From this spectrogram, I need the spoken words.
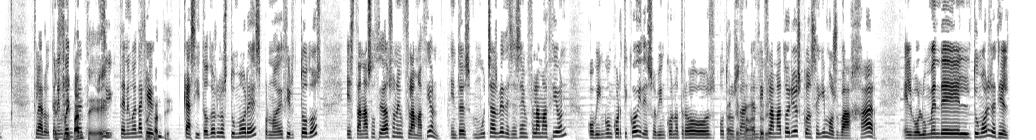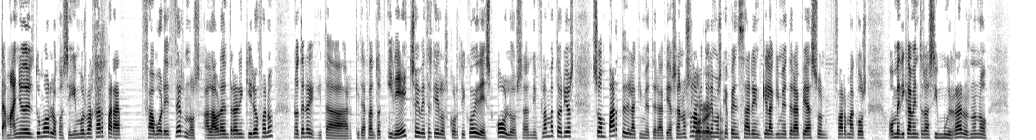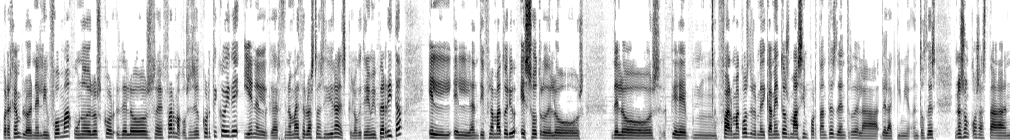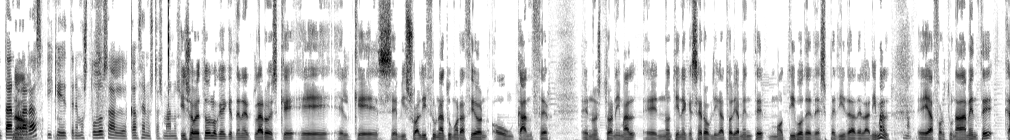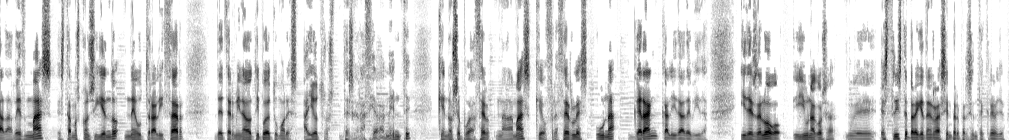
Claro, ten Es en cuenta, flipante, ¿eh? sí, ten en cuenta que casi todos los tumores, por no decir todos, están asociados a una inflamación. Entonces, muchas veces esa inflamación, o bien con corticoides o bien con otros, otros Antiinflamatorios. antiinflamatorios, conseguimos bajar el volumen del tumor, es decir, el tamaño del tumor lo conseguimos bajar para favorecernos a la hora de entrar en quirófano, no tener que quitar, quitar tanto. Y de hecho, hay veces que los corticoides o los antiinflamatorios son parte de la quimioterapia. O sea, no solamente Correcto. tenemos que pensar en que la quimioterapia son fármacos o medicamentos así muy raros, no, no. Por ejemplo, en el linfoma, uno de los, cor- de los eh, fármacos es el corticoide y en el carcinoma de células transicionales, que es lo que tiene mi perrita, el, el antiinflamatorio es otro de los de los mm, fármacos, de los medicamentos más importantes dentro de la, de la quimio. Entonces, no son cosas tan, tan No, raras y que tenemos todos al alcance de nuestras manos. Y sobre todo lo que hay que tener claro es que eh, el que se visualice una tumoración o un cáncer en nuestro animal eh, no tiene que ser obligatoriamente motivo de despedida del animal. No. Eh, afortunadamente, cada vez más estamos consiguiendo neutralizar determinado tipo de tumores. Hay otros, desgraciadamente, que no se puede hacer nada más que ofrecerles una gran calidad de vida. Y desde luego, y una cosa, eh, es triste, pero hay que tenerla siempre presente, creo yo,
